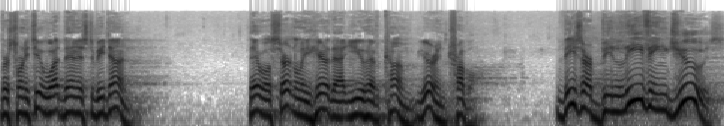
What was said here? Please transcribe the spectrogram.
Verse 22, what then is to be done? They will certainly hear that you have come. You're in trouble. These are believing Jews.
